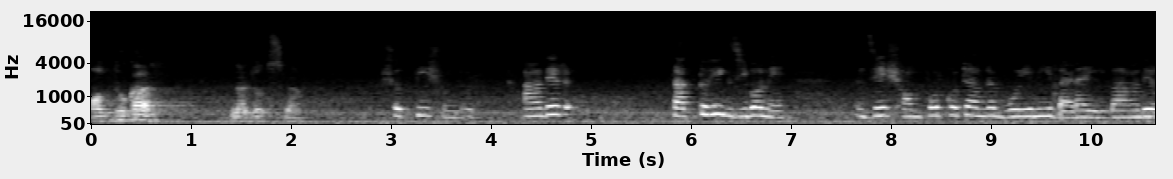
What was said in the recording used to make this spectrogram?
অন্ধকার না জ্যোৎস্না? সত্যি সুন্দর। আমাদের প্রাত্যহিক জীবনে যে সম্পর্কটা আমরা বয়ে নিয়ে বেড়াই বা আমাদের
